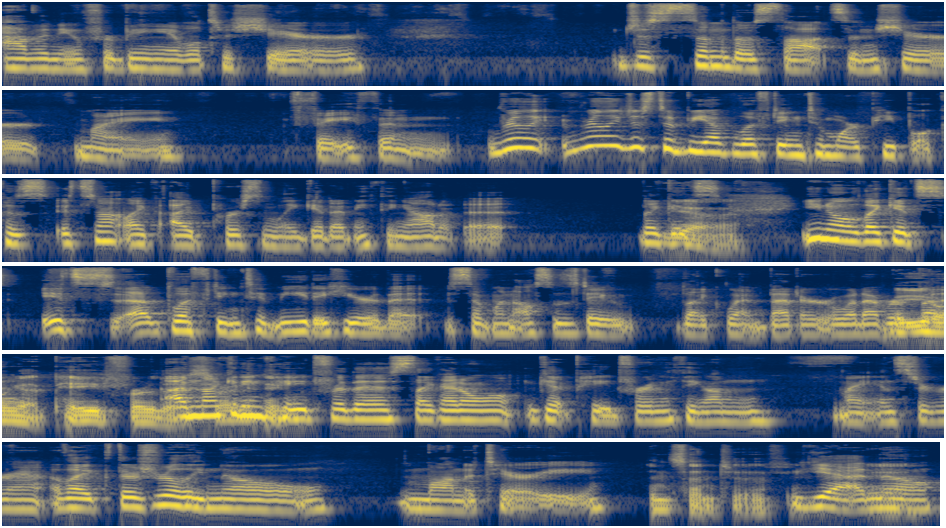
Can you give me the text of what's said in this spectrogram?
avenue for being able to share just some of those thoughts and share my faith and really really just to be uplifting to more people because it's not like i personally get anything out of it like it's Yeah. you know like it's it's uplifting to me to hear that someone else's day like went better or whatever But you but don't get paid for this. i'm not getting anything. paid for this like i don't get paid for anything on my instagram like there's really no monetary incentive. yeah, no.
